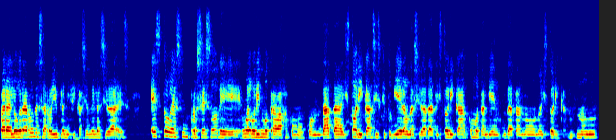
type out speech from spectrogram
para lograr un desarrollo y planificación de las ciudades esto es un proceso de, un algoritmo trabaja como con data histórica, si es que tuviera una ciudad data histórica, como también data no, no histórica, no,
